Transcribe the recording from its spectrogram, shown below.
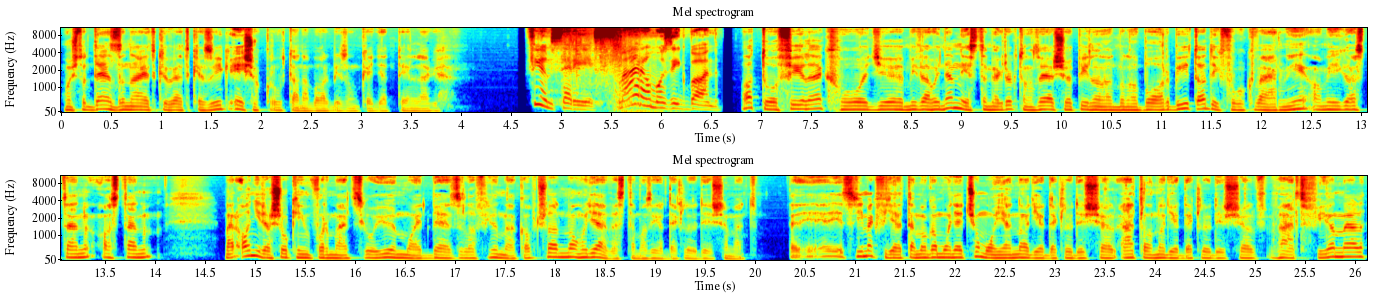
Most a Dance the Night következik, és akkor utána barbizunk egyet tényleg. Filmszerész. Már a mozikban. Attól félek, hogy mivel hogy nem néztem meg rögtön az első pillanatban a Barbit, addig fogok várni, amíg aztán, aztán már annyira sok információ jön majd be ezzel a filmmel kapcsolatban, hogy elvesztem az érdeklődésemet. Ezt így megfigyeltem magam, hogy egy csomó ilyen nagy érdeklődéssel, általam nagy érdeklődéssel várt filmmel,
